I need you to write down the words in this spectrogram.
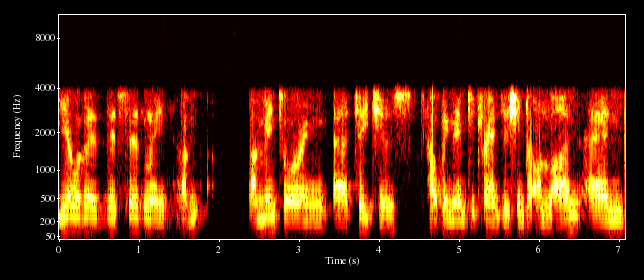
Yeah, well, there, there's certainly, um, I'm mentoring uh, teachers, helping them to transition to online. And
